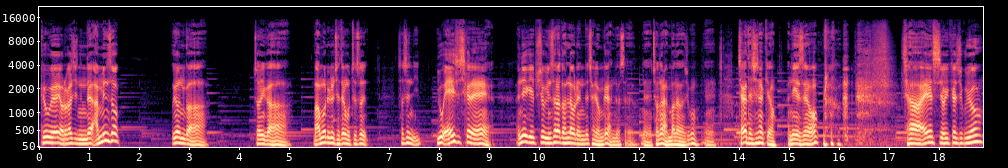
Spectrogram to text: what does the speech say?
그 외에 여러 가지 있는데 안민석 의원과 저희가 마무리를 제대로 못해서 사실 이, 요 AS 시간에 안녕히 계십시오 인사라도 하려고 그랬는데 잘 연결이 안 됐어요. 네, 전화를 안 받아가지고 예, 제가 대신 할게요. 안녕히 계세요. 자, AS 여기까지고요.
